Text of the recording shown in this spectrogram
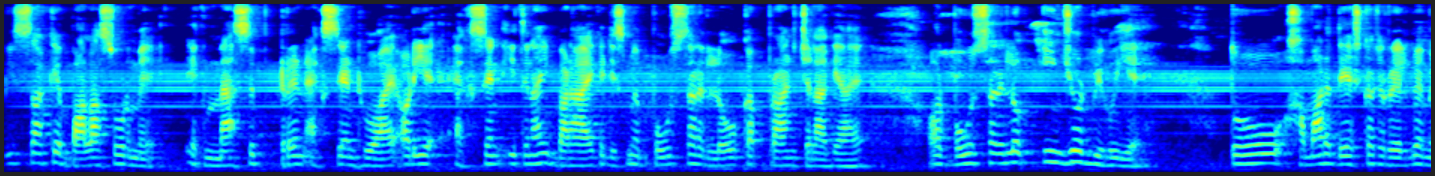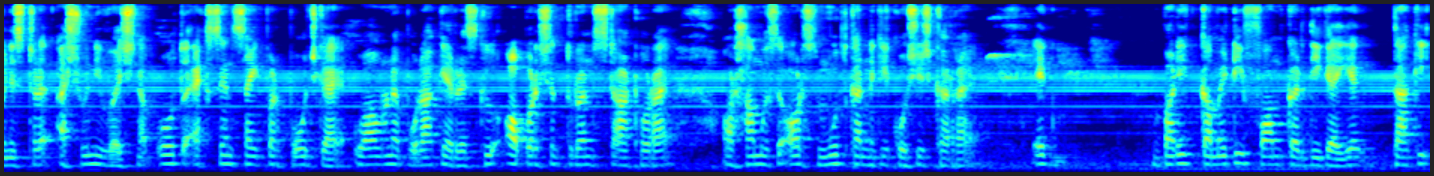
उड़ीसा के बालासोर में एक मैसिव ट्रेन एक्सीडेंट हुआ है और ये एक्सीडेंट इतना ही बड़ा है कि जिसमें बहुत सारे लोगों का प्राण चला गया है और बहुत सारे लोग इंजर्ड भी हुई है। तो हमारे देश का जो रेलवे मिनिस्टर है अश्विनी वैष्णव, वो तो एक्सीडेंट साइट पर पहुँच गए। वहाँ उन्होंने बोला कि रेस्क्यू ऑपरेशन तुरंत स्टार्ट हो रहा है और हम उसे और स्मूथ करने की कोशिश कर रहे हैं। एक बड़ी कमेटी फॉर्म कर दी गई है ताकि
